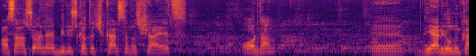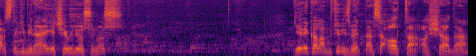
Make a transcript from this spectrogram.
Asansörle bir üst kata çıkarsanız şayet oradan e, diğer yolun karşısındaki binaya geçebiliyorsunuz. Geri kalan bütün hizmetlerse altta, aşağıda.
